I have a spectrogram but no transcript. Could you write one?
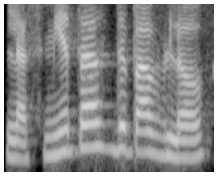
Las nietas de Pavlov.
